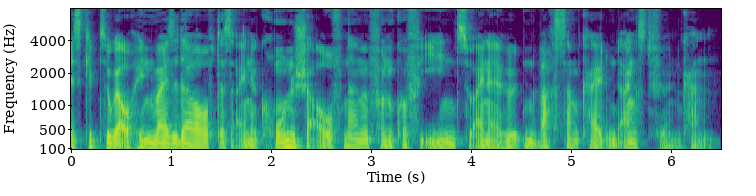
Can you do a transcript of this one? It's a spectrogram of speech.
Es gibt sogar auch Hinweise darauf, dass eine chronische Aufnahme von Koffein zu einer erhöhten Wachsamkeit und Angst führen kann.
